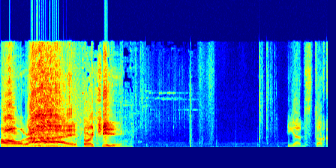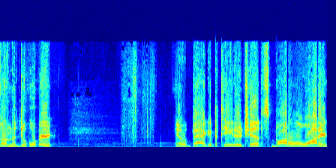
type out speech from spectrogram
Alright! We're cheating. He got stuck on the door. You know, bag of potato chips, bottle of water.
